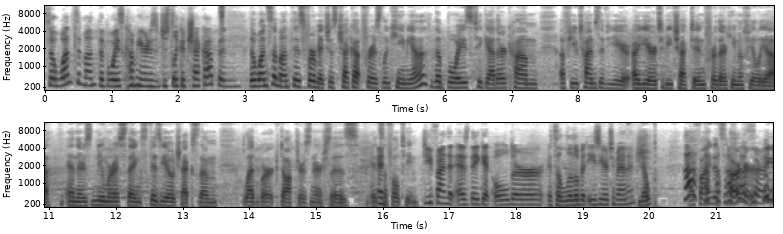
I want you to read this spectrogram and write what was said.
So once a month, the boys come here, and is it just like a checkup? And The once a month is for Mitch's checkup for his leukemia. The boys together come a few times a year, a year to be checked in for their hemophilia. And there's numerous things. Physio checks them, blood work, doctors, nurses. It's And- a full team. do you find that as they get older, it's a little bit easier to manage? Nope. I find it's harder.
